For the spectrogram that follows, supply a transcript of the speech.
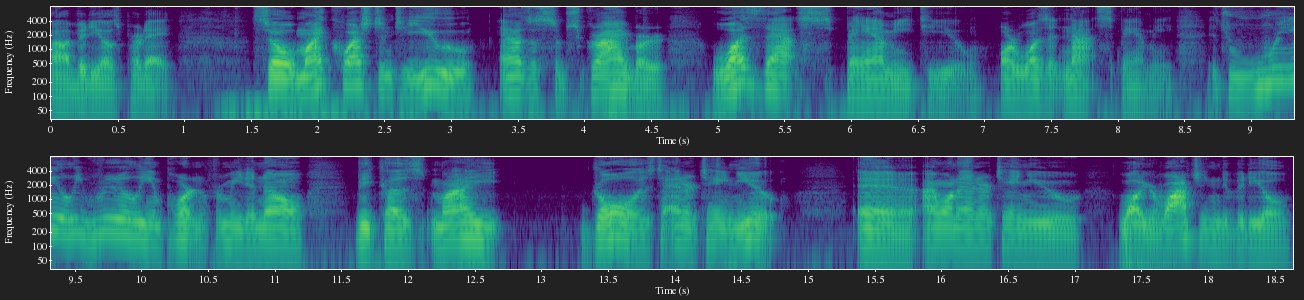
uh, videos per day. So my question to you as a subscriber was that spammy to you or was it not spammy? It's really really important for me to know because my goal is to entertain you and I want to entertain you while you're watching the video,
